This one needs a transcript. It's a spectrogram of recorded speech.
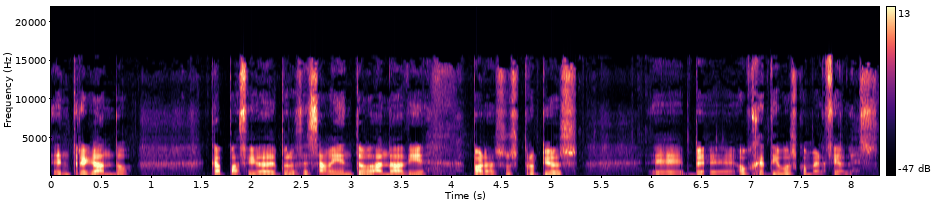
entregando capacidad de procesamiento a nadie para sus propios eh, eh, objetivos comerciales.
